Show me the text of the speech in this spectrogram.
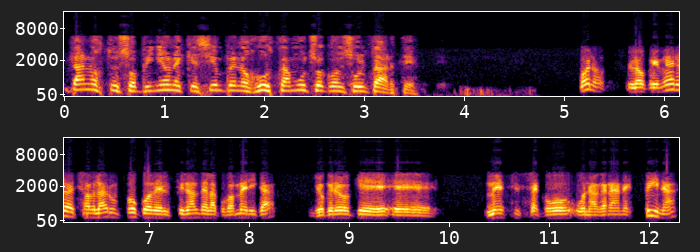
Danos tus opiniones que siempre nos gusta mucho consultarte. Bueno, lo primero es hablar un poco del final de la Copa América. Yo creo que eh, Messi sacó una gran espina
